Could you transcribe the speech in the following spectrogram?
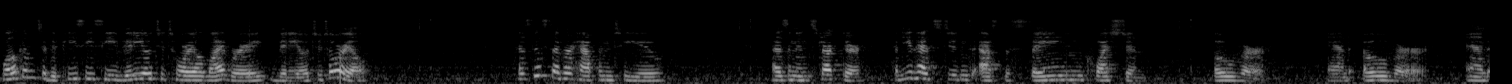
Welcome to the PCC Video Tutorial Library video tutorial. Has this ever happened to you? As an instructor, have you had students ask the same question over and over and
